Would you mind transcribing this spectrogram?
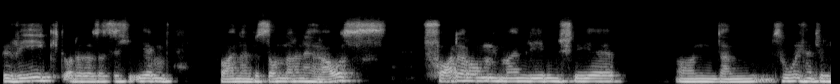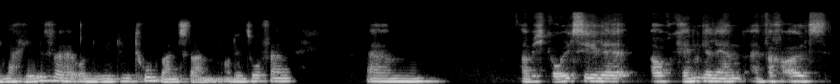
bewegt oder dass ich irgend vor einer besonderen Herausforderung in meinem Leben stehe. Und dann suche ich natürlich nach Hilfe und wie, wie tut man es dann? Und insofern ähm, habe ich Goldseele auch kennengelernt, einfach als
